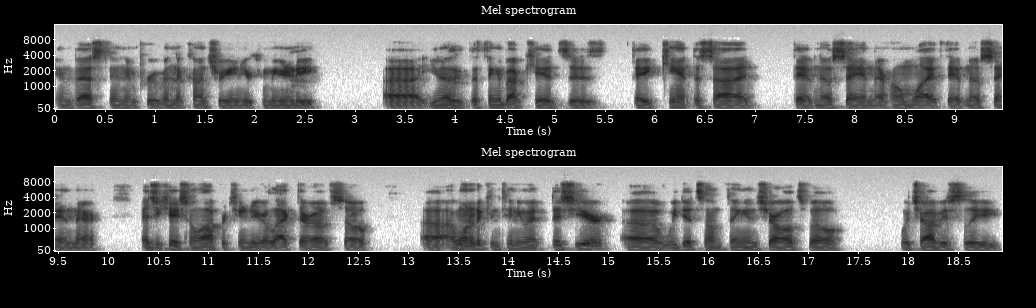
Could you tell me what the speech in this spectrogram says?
invest in improving the country and your community. Uh, you know, the, the thing about kids is they can't decide, they have no say in their home life, they have no say in their educational opportunity or lack thereof. So, uh, I wanted to continue it this year. Uh, we did something in Charlottesville, which obviously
